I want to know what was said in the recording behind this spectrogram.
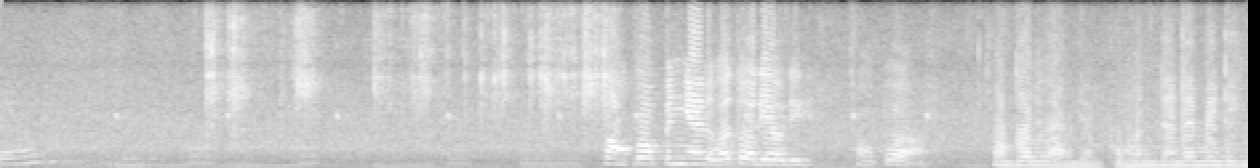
แล้วสองตัวเป็นไงหรือว่าตัวเดียวดีสองตัวเหรอสองตัวดีกว่าเดี๋ยวผมมันจะได้ไม่เด้ง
